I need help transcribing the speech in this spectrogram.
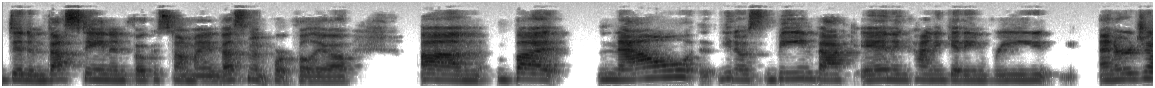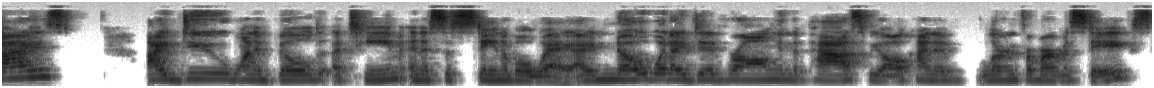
did investing and focused on my investment portfolio. Um, but now, you know, being back in and kind of getting re energized, I do want to build a team in a sustainable way. I know what I did wrong in the past. We all kind of learn from our mistakes.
